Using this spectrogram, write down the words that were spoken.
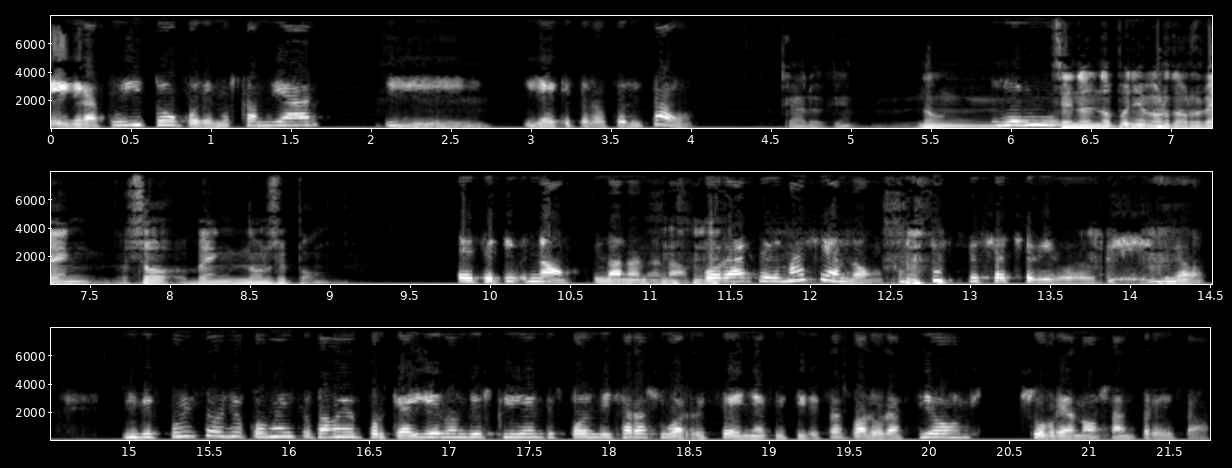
é gratuito, podemos cambiar e, e hai que ter autorizado. Claro que non, en, se non, non poñemos dor ben, só ben non se pon. Efecti no, no, no, no, no. Por arte de magia non. Xa che digo, no. E despois ollo con isto tamén porque aí é onde os clientes poden deixar a súa reseña, que decir, esas valoracións sobre a nosa empresa.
